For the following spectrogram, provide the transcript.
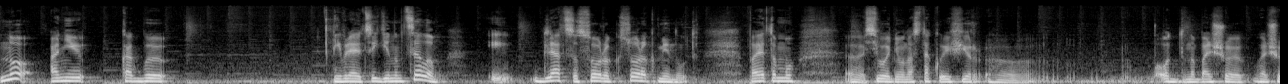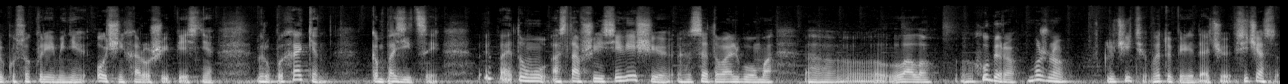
но они как бы являются единым целым и длятся 40, 40 минут. Поэтому э, сегодня у нас такой эфир э, отдано большой, большой кусок времени очень хорошие песни группы Хакен, композиции. И поэтому оставшиеся вещи э, с этого альбома э, Лало Хубера можно включить в эту передачу. Сейчас э,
